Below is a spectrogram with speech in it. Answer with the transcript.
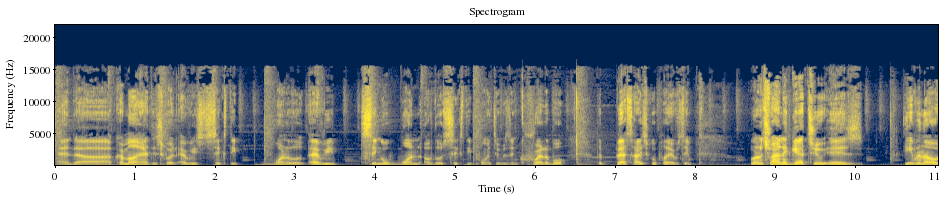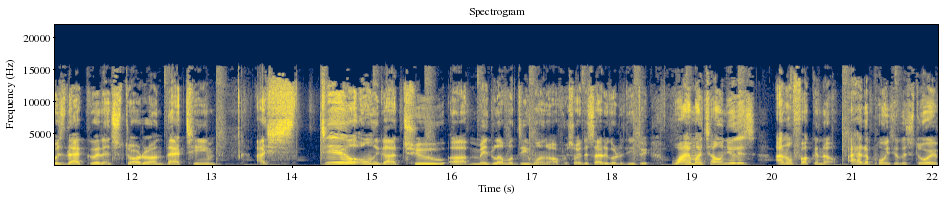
and uh, Carmelo Anthony scored every 61 of those every single one of those 60 points. It was incredible. The best high school player ever seen. What I'm trying to get to is even though I was that good and started on that team, I still only got two uh, mid-level D1 offers. So I decided to go to D3. Why am I telling you this? I don't fucking know. I had a point to this story,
